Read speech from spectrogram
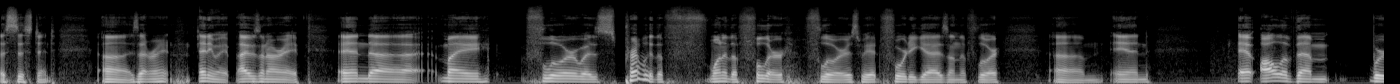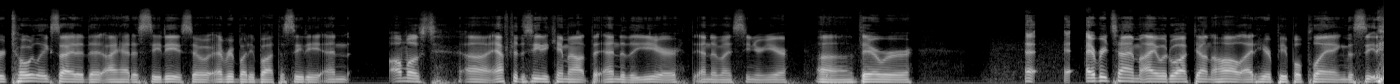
assistant. Uh, is that right? Anyway, I was an RA, and uh, my floor was probably the f- one of the fuller floors. We had forty guys on the floor, um, and all of them were totally excited that I had a CD. So everybody bought the CD, and almost uh, after the CD came out, the end of the year, the end of my senior year, uh, there were every time I would walk down the hall, I'd hear people playing the CD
